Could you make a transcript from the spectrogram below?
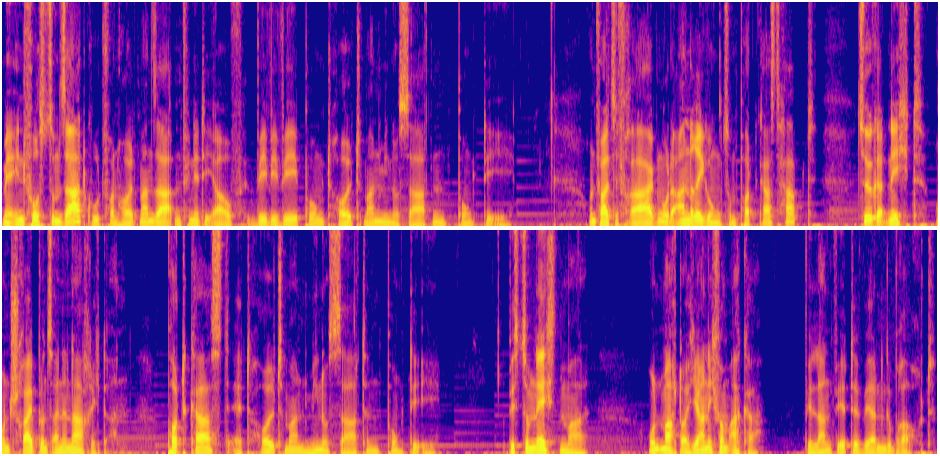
Mehr Infos zum Saatgut von Holtmann Saaten findet ihr auf www.holtmann-saaten.de. Und falls ihr Fragen oder Anregungen zum Podcast habt, zögert nicht und schreibt uns eine Nachricht an. podcast.holtmann-saaten.de. Bis zum nächsten Mal Und macht euch ja nicht vom Acker. Wir Landwirte werden gebraucht.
